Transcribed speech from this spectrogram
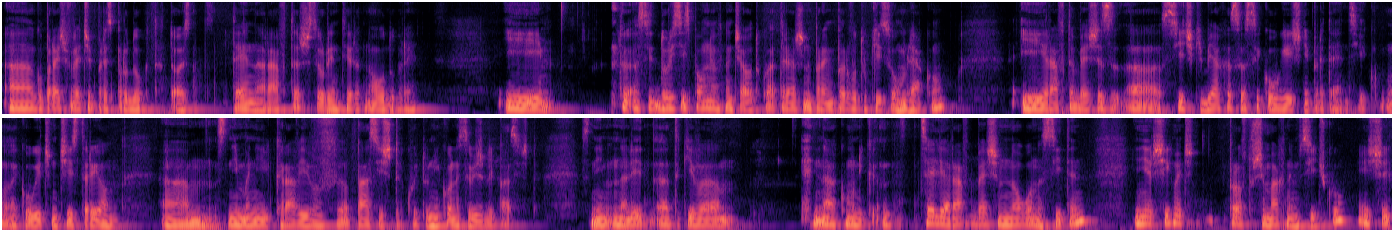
а, го правиш вече през продукт. Тоест, те на рафта ще се ориентират много добре. И дори си спомням в началото, когато трябваше да направим първото кисело мляко, и рафта беше, а, всички бяха с екологични претенции, екологичен чист район, снимани крави в пасища, които никой не са виждали пасища. Сним, нали, такива една комуника... Целият рафт беше много наситен и ние решихме, че просто ще махнем всичко и ще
